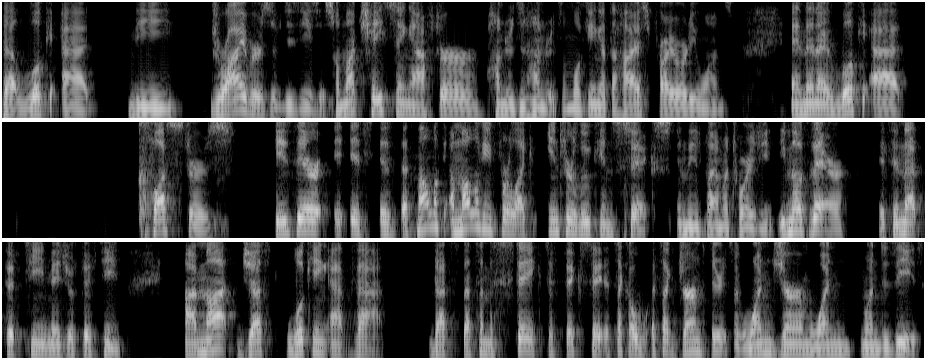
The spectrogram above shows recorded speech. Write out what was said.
that look at the drivers of diseases. So I'm not chasing after hundreds and hundreds. I'm looking at the highest priority ones. And then I look at clusters is there is is that's not looking i'm not looking for like interleukin 6 in the inflammatory genes. Even though it's there it's in that 15 major 15 i'm not just looking at that. That's that's a mistake to fixate. It's like a it's like germ theory. It's like one germ one one disease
